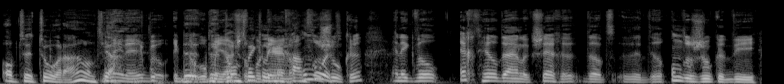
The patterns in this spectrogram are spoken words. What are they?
op de Torah. Want ja, nee, nee, ik, bedoel- ik de- beroep de- me de juist op ontwikkelingen moderne gaan voort. onderzoeken. En ik wil echt heel duidelijk zeggen dat de, de onderzoeken die eh,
